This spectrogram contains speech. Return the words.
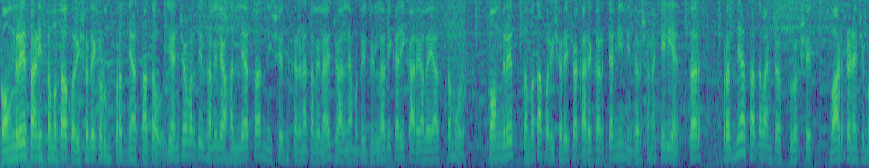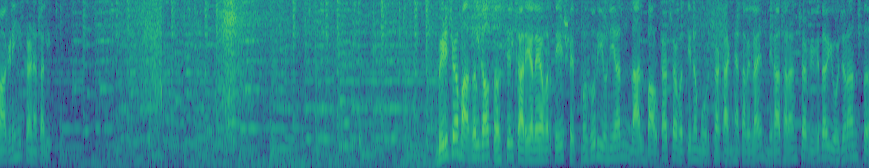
काँग्रेस आणि समता परिषदेकडून प्रज्ञा सातव यांच्यावरती झालेल्या हल्ल्याचा निषेध करण्यात आलेला आहे. जालन्यामध्ये जिल्हाधिकारी कार्यालयासमोर काँग्रेस समता परिषदेच्या कार्यकर्त्यांनी निदर्शनं केली आहेत. तर प्रज्ञा सातवांच्या सुरक्षेत वाढ करण्याची मागणीही करण्यात आली. बीडच्या माजलगाव तहसील कार्यालयावरती शेतमजूर युनियन लाल बावटाच्या वतीनं मोर्चा काढण्यात आलेला आहे. निराधारांच्या विविध योजनांचं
